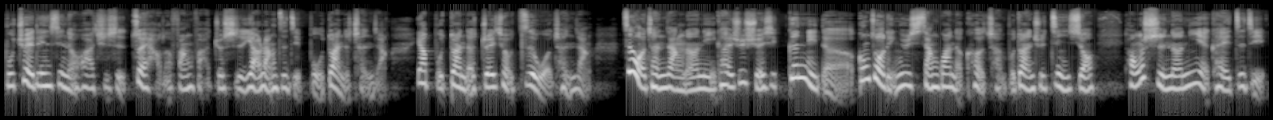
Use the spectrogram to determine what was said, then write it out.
不确定性的话，其实最好的方法就是要让自己不断的成长，要不断的追求自我成长。自我成长呢，你可以去学习跟你的工作领域相关的课程，不断去进修。同时呢，你也可以自己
